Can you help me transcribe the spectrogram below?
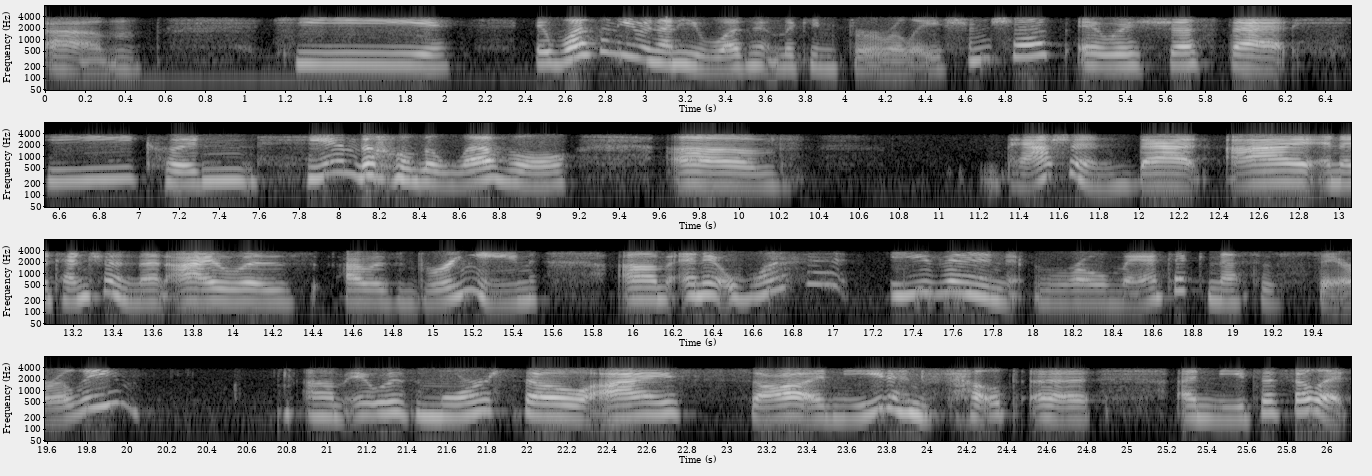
Um he it wasn't even that he wasn't looking for a relationship. It was just that he couldn't handle the level of passion that I and attention that I was I was bringing um and it wasn't even romantic necessarily um it was more so I saw a need and felt a a need to fill it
